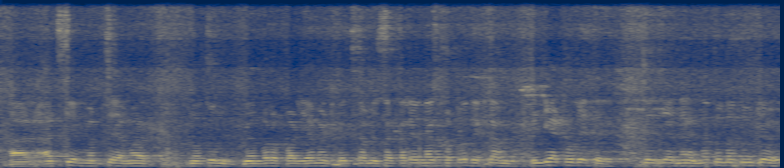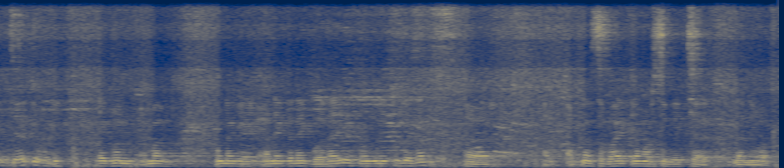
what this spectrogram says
আর আজকে মঞ্চে আমার নতুন মেম্বার অফ পার্লামেন্ট হয়েছে। আমি সকালে ওনার ফটো দেখলাম ইন্ডিয়া টুডেতে যে যে না- নতুন নতুন যে হয়েছে তো এখন আমার, ওনাকে অনেক অনেক বধাই কংগ্রেচুলেশন আর আপনার সবাইকে আমার শুভেচ্ছা, ধন্যবাদ।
